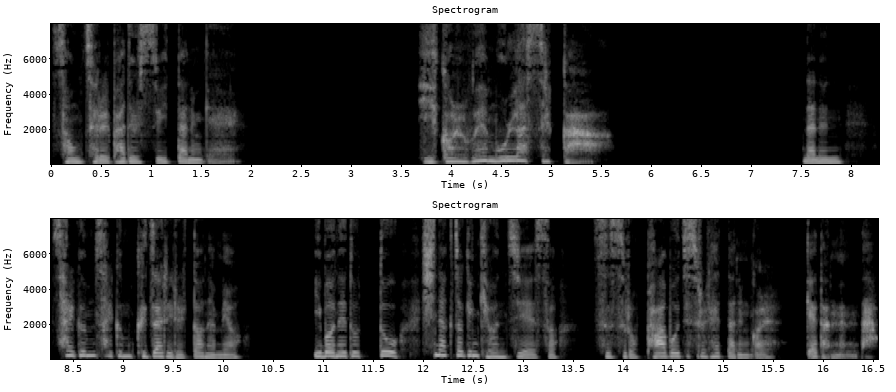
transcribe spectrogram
성체를 받을 수 있다는 게. 이걸 왜 몰랐을까? 나는 살금살금 그 자리를 떠나며 이번에도 또 신학적인 견지에서 스스로 바보짓을 했다는 걸 깨닫는다.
